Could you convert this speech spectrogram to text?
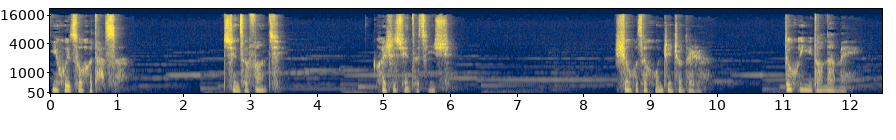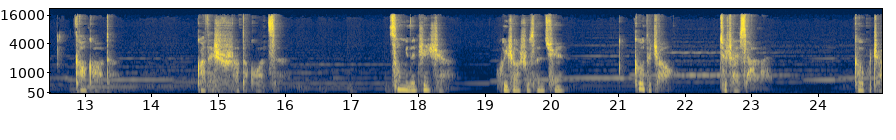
你会作何打算？选择放弃，还是选择继续？生活在红尘中的人，都会遇到那枚高高的挂在树上的果子。聪明的智者会绕树三圈，够得着就摘下来，够不着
